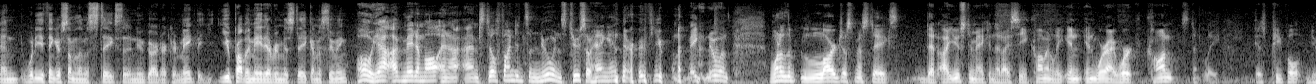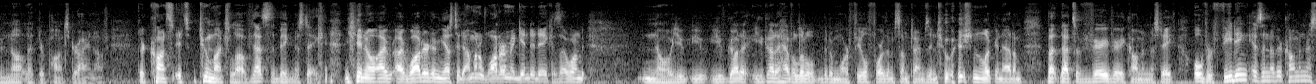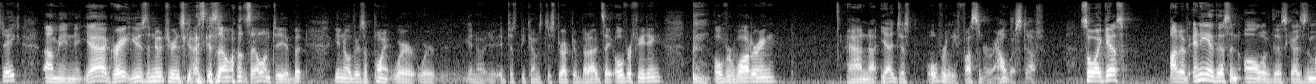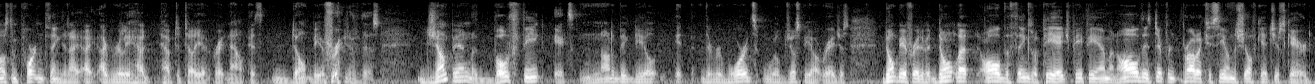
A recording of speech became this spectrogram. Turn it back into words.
And what do you think are some of the mistakes that a new gardener can make? That you probably made every mistake, I'm assuming. Oh yeah, I've made them all, and I, am still finding some new ones too. So hang in there if you want to make new ones. One of the largest mistakes that I used to make and that I see commonly in, in where I work constantly is people do not let their pots dry enough. They're const- it's too much love. That's the big mistake. you know, I, I watered them yesterday. I'm going to water them again today because I want to. No, you you you gotta you gotta have a little bit of more feel for them. Sometimes intuition looking at them, but that's a very very common mistake. Overfeeding is another common mistake. I mean, yeah, great, use the nutrients, guys, because I want to sell them to you. But you know, there's a point where where you know it just becomes destructive. But I would say overfeeding, overwatering, and uh, yeah, just overly fussing around with stuff. So I guess out of any of this and all of this, guys, the most important thing that I, I, I, really had have to tell you right now is don't be afraid of this. Jump in with both feet. It's not a big deal. It, the rewards will just be outrageous. Don't be afraid of it. Don't let all the things with pH, ppm, and all these different products you see on the shelf get you scared.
